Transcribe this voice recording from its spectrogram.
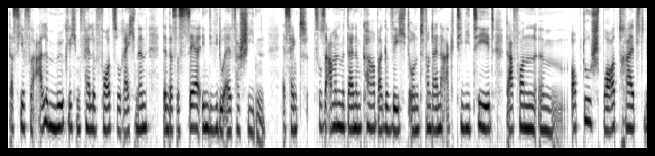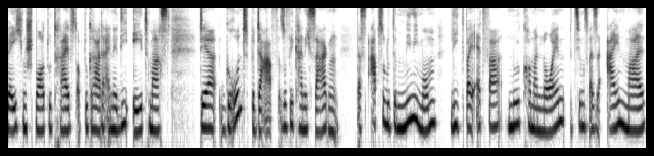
das hier für alle möglichen Fälle vorzurechnen, denn das ist sehr individuell verschieden. Es hängt zusammen mit deinem Körpergewicht und von deiner Aktivität, davon, ähm, ob du Sport treibst, welchen Sport du treibst, ob du gerade eine Diät machst. Der Grundbedarf, so viel kann ich sagen, das absolute Minimum liegt bei etwa 0,9 beziehungsweise einmal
